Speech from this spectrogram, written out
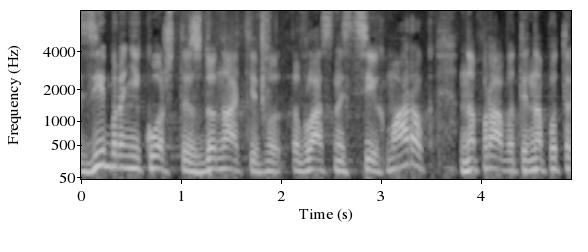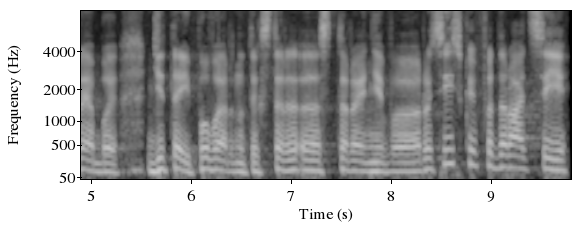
зібрані кошти з донатів власне з цих марок направити на потреби дітей, повернутих з тер- теренів Російської Федерації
